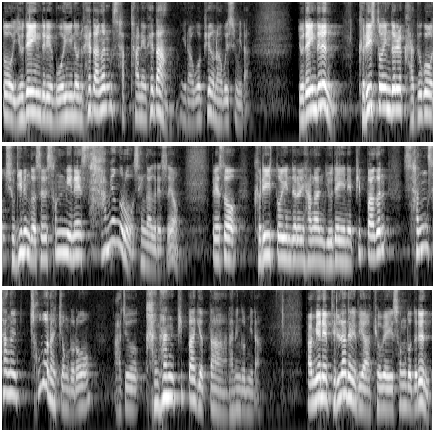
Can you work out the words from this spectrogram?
또 유대인들이 모이는 회당은 사탄의 회당이라고 표현하고 있습니다. 유대인들은 그리스도인들을 가두고 죽이는 것을 선민의 사명으로 생각을 했어요. 그래서 그리스도인들을 향한 유대인의 핍박은 상상을 초월할 정도로 아주 강한 핍박이었다라는 겁니다. 반면에 빌라델비아 교회의 성도들은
